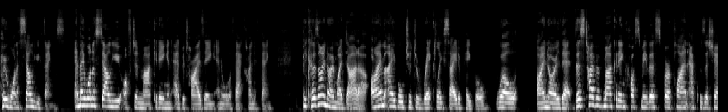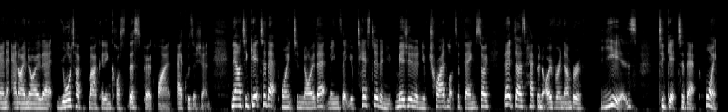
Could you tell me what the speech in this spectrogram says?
who want to sell you things. And they want to sell you often marketing and advertising and all of that kind of thing. Because I know my data, I'm able to directly say to people, well, I know that this type of marketing costs me this for a client acquisition, and I know that your type of marketing costs this per client acquisition. Now, to get to that point, to know that means that you've tested and you've measured and you've tried lots of things. So that does happen over a number of years to get to that point.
